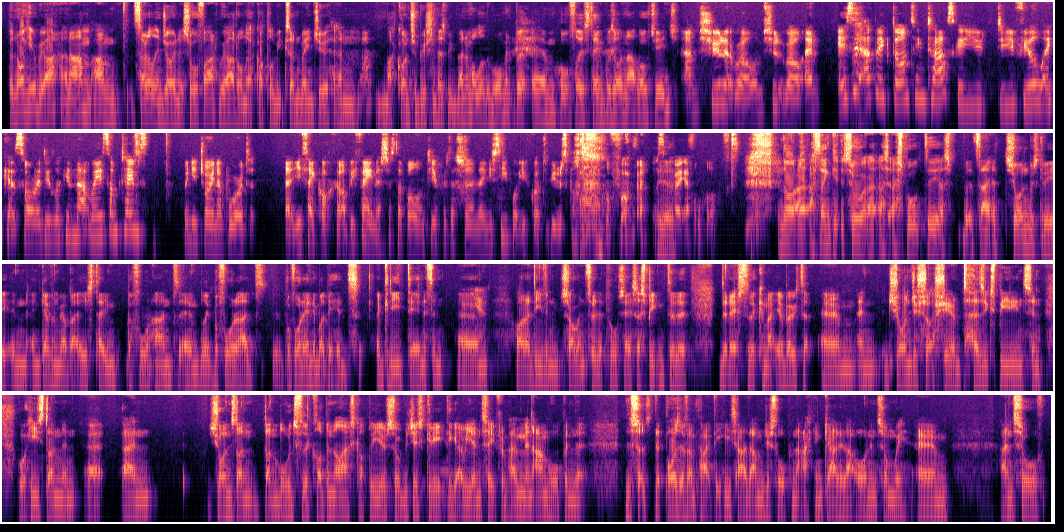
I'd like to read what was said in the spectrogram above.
but no, here we are, and I'm I'm thoroughly enjoying it so far. We are only a couple of weeks in, mind you, and uh-huh. my contribution has been minimal at the moment. But um, hopefully, as time goes on, that will change. I'm sure it will. I'm sure it will. Um, is it a big daunting task? Are you do you feel like it's already looking that way? Sometimes when you join a board, uh, you think, oh, it'll be fine. It's just a volunteer position, and then you see what you've got to be responsible for. It's yeah. quite a lot. No, I, I think so. I, I spoke to I, Sean was great in, in giving me a bit of his time beforehand, um, like before I had before anybody had agreed to anything, um, yeah. or I'd even sort of went through the process of speaking to the, the rest of the committee about it. Um, and Sean just sort of shared his experience and what he's done, and uh, and Sean's done done loads for the club in the last couple of years, so it was just great to get a wee insight from him. And I'm hoping that the, the positive impact that he's had, I'm just hoping that I can carry that on in some way. Um, and so,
